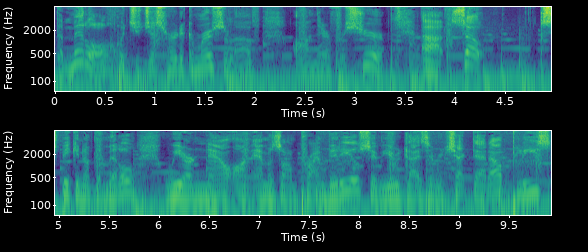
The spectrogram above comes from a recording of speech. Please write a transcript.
The Middle, which you just heard a commercial of, on there for sure. Uh, so. Speaking of the middle, we are now on Amazon Prime Video. So if you guys ever check that out, please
